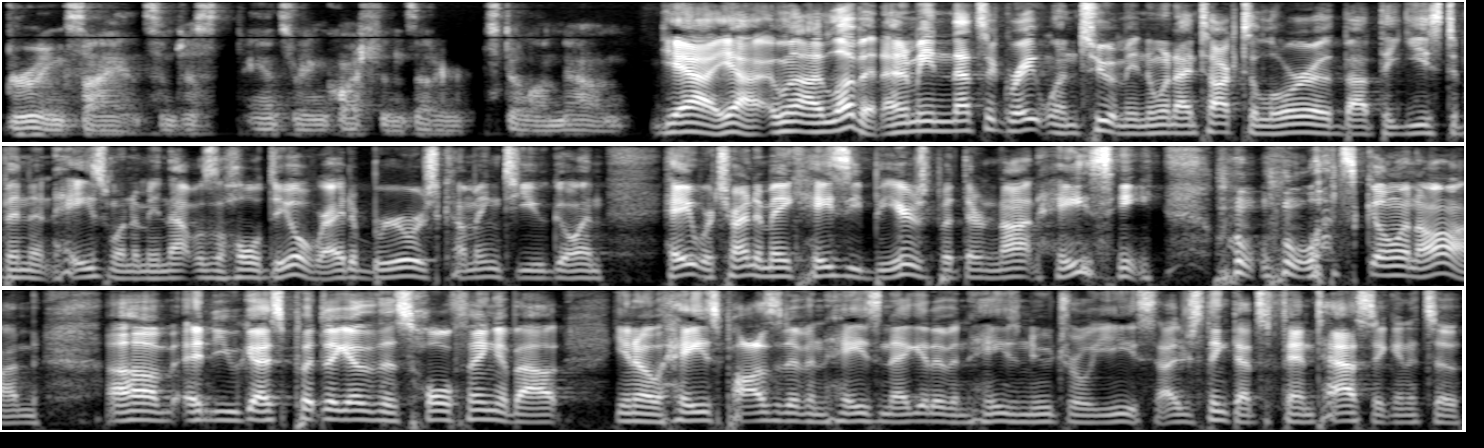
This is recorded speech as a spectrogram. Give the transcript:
brewing science and just answering questions that are still unknown. Yeah, yeah. Well, I love it. I mean, that's a great one too. I mean, when I talked to Laura about the yeast dependent haze one, I mean, that was the whole deal, right? A brewer's coming to you going, "Hey, we're trying to make hazy beers, but they're not hazy. What's going on?" Um, and you guys put together this whole thing about you know haze positive and haze negative and haze neutral yeast. I just think that's fantastic, and it's a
